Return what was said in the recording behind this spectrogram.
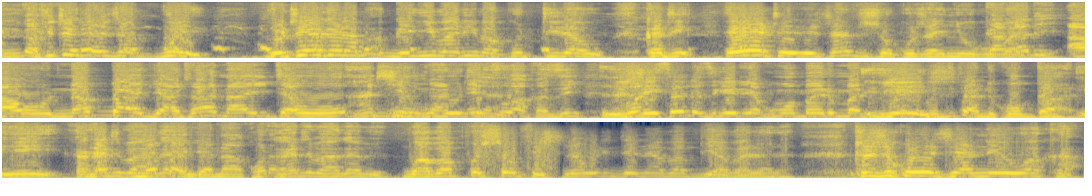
Kitegeeza gwe gutegera bagenyi bali bakuttirawo. Kati airtel etandise okuzanya kakati obubadi awo nabbanja ate anayitawo nga yakubulira. network zi Nze- sente zigendera ku mobile money zitandika ogaana. Eh, kakati bagambye bwaba post office nawulidde n'ababbi abalala tuzikuleetera n'ewaka.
